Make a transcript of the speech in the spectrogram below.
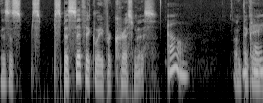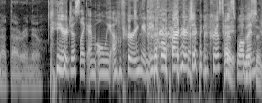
This is s- specifically for Christmas. Oh. I'm thinking Okay. about that right now. You're just like, I'm only offering an equal partnership in Christmas, Hey, woman. listen.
